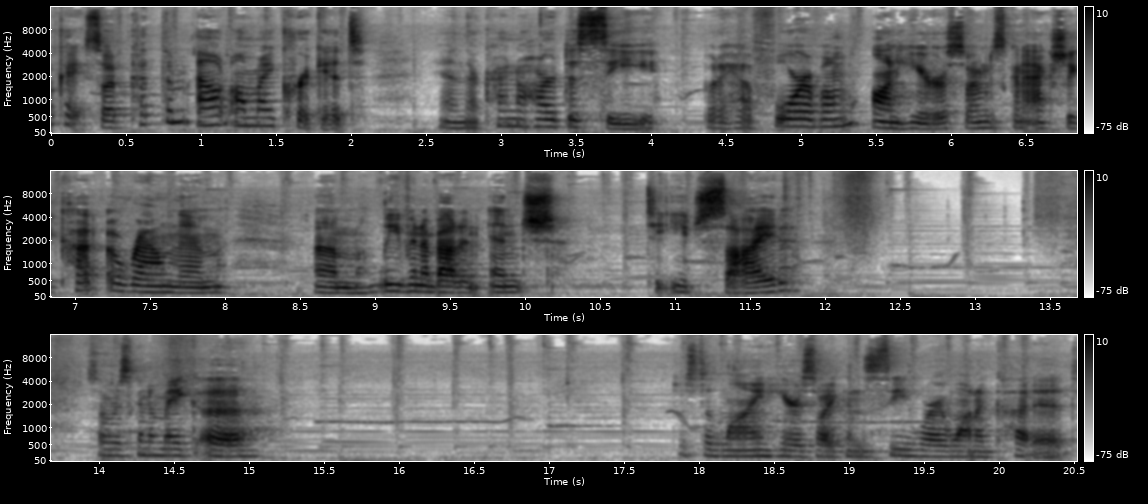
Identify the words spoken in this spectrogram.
Okay, so I've cut them out on my Cricut and they're kind of hard to see, but I have four of them on here. So I'm just going to actually cut around them, um, leaving about an inch to each side. So I'm just going to make a just a line here so I can see where I want to cut it.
